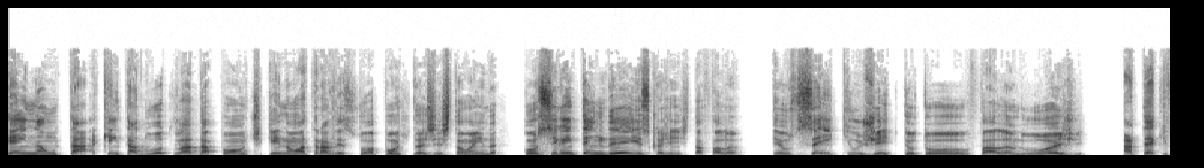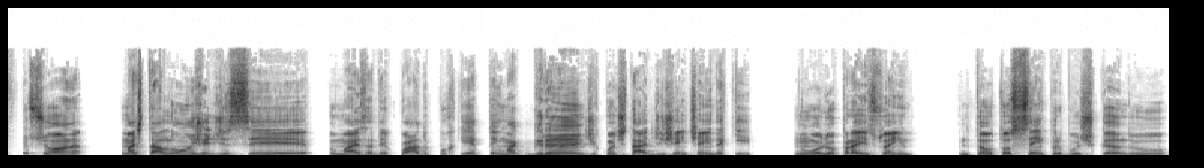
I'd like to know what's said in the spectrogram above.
quem não tá, quem tá do outro lado da ponte, quem não atravessou a ponte da gestão ainda, consiga entender isso que a gente está falando. Eu sei que o jeito que eu estou falando hoje até que funciona, mas está longe de ser o mais adequado porque tem uma grande quantidade de gente ainda que não olhou para isso ainda. Então eu estou sempre buscando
